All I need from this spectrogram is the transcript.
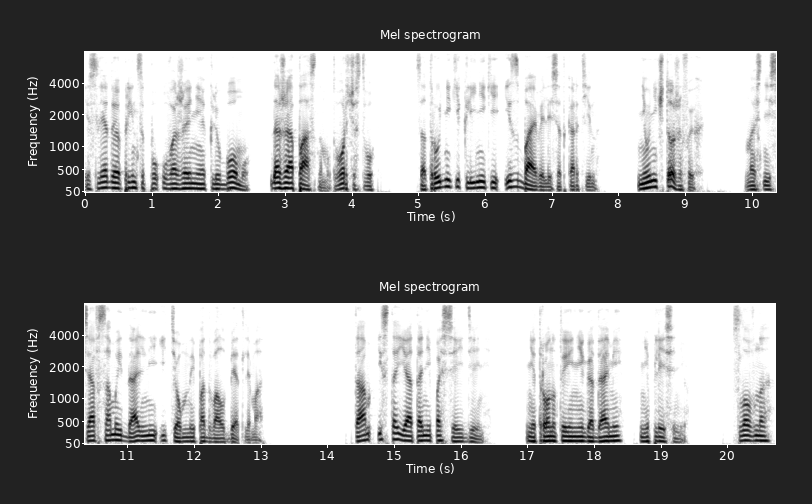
исследуя принципу уважения к любому, даже опасному творчеству, сотрудники клиники избавились от картин, не уничтожив их, но снеся в самый дальний и темный подвал Бетлема. Там и стоят они по сей день, не тронутые ни годами, ни плесенью. Словно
